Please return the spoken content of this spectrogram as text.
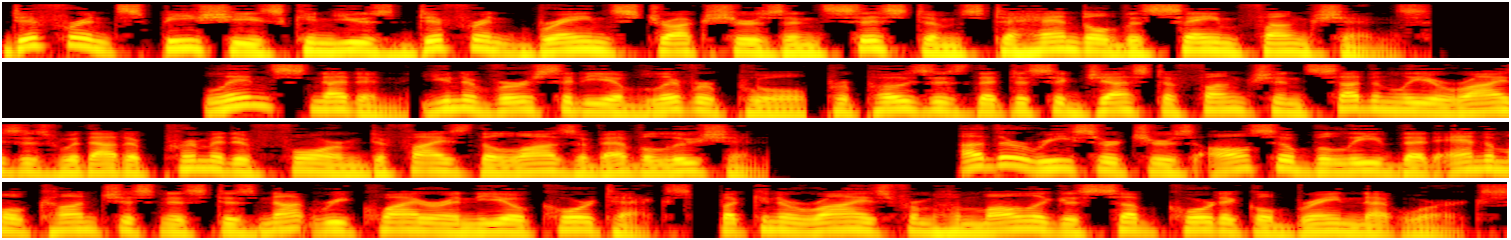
"...different species can use different brain structures and systems to handle the same functions." Lynne Sneddon University of Liverpool proposes that to suggest a function suddenly arises without a primitive form defies the laws of evolution. Other researchers also believe that animal consciousness does not require a neocortex, but can arise from homologous subcortical brain networks.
